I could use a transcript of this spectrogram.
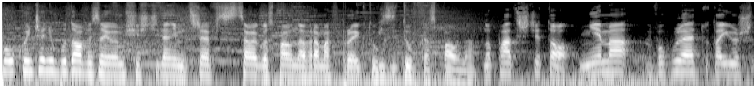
Po ukończeniu budowy zająłem się ścinaniem drzew z całego spawna w ramach projektu Wizytówka Spawna. No patrzcie to, nie ma w ogóle tutaj już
